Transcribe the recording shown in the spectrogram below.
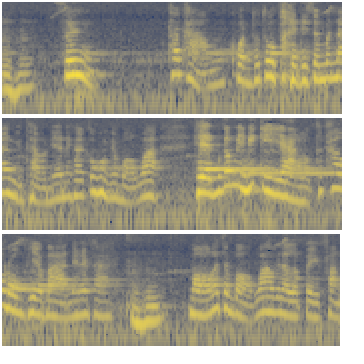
อือฮึซึ่งถ้าถามคนทั่วๆไปดิฉันมานั่งอยู่แถวเนี้ยนะคะ ก็คงจะบอกว่าเหตุมันก็มีไม่กี่อย่างหรอกถ้าเข้าโรงพยาบาลเนี่ยนะคะอือฮึหมอก็จะบอกว่าเวลาเราไปฟัง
